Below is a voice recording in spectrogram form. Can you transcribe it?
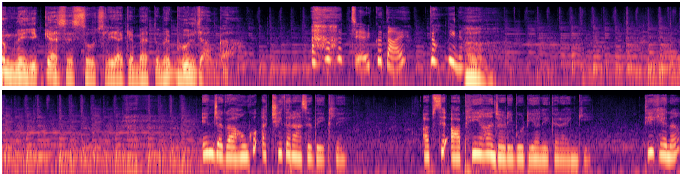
तुमने ये कैसे सोच लिया कि मैं तुम्हें भूल जाऊँगा? आए? तुम भी ना। हाँ। इन जगहों को अच्छी तरह से देख लें। अब से आप ही यहाँ जड़ी बूटियाँ लेकर आएँगी। ठीक है ना?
